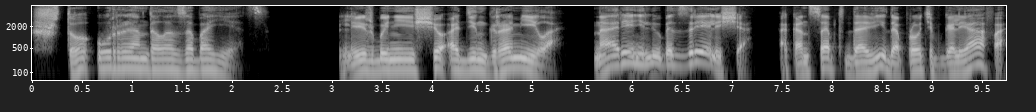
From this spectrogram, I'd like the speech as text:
Что у Рэндала за боец? Лишь бы не еще один громила. На арене любят зрелища, а концепт Давида против Голиафа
